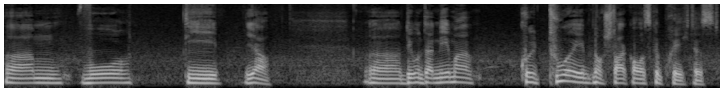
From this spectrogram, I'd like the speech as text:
ähm, wo die, ja, äh, die Unternehmerkultur eben noch stark ausgeprägt ist.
